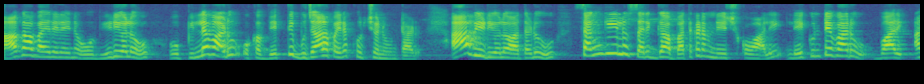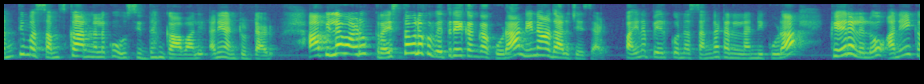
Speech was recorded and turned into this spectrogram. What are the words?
బాగా వైరల్ అయిన ఓ వీడియోలో ఓ పిల్లవాడు ఒక వ్యక్తి భుజాలపైన కూర్చొని ఉంటాడు. ఆ వీడియోలో అతడు సంఘీలు సరిగ్గా బతకడం నేర్చుకోవాలి లేకుంటే వారు వారి అంతిమ సంస్కరణలకు సిద్ధం కావాలి అని అంటుంటాడు. ఆ పిల్లవాడు క్రైస్తవులకు వ్యతిరేకంగా కూడా నినాదాలు చేశాడు. పైన పేర్కొన్న సంఘటనలన్నీ కూడా కేరళలో అనేక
